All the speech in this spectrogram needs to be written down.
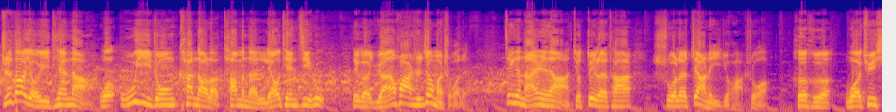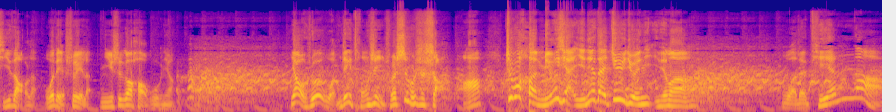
直到有一天呢，我无意中看到了他们的聊天记录。这个原话是这么说的：这个男人啊，就对了他说了这样的一句话，说：“呵呵，我去洗澡了，我得睡了。你是个好姑娘。”要我说，我们这同事，你说是不是傻啊？这不很明显，人家在拒绝你呢吗？我的天哪！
